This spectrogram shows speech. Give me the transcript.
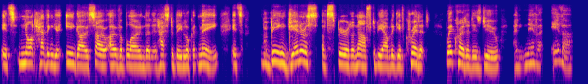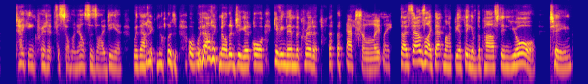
it's not having your ego so overblown that it has to be look at me. It's being generous of spirit enough to be able to give credit where credit is due and never ever taking credit for someone else's idea without acknowledging or without acknowledging it or giving them the credit. Absolutely. so it sounds like that might be a thing of the past in your team,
